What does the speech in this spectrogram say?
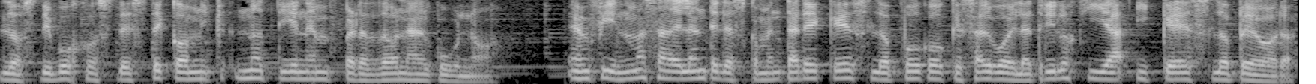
los dibujos de este cómic no tienen perdón alguno. En fin, más adelante les comentaré qué es lo poco que salvo de la trilogía y qué es lo peor.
